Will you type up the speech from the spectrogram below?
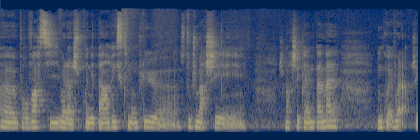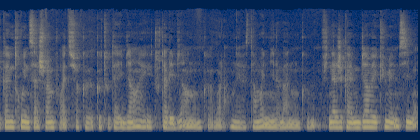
euh, pour voir si voilà, je prenais pas un risque non plus, euh, surtout que je marchais, je marchais quand même pas mal. Donc ouais, voilà, j'ai quand même trouvé une sage-femme pour être sûre que, que tout allait bien et tout allait bien. Donc euh, voilà, on est resté un mois et demi là-bas. Donc bon, au final, j'ai quand même bien vécu, même si bon.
